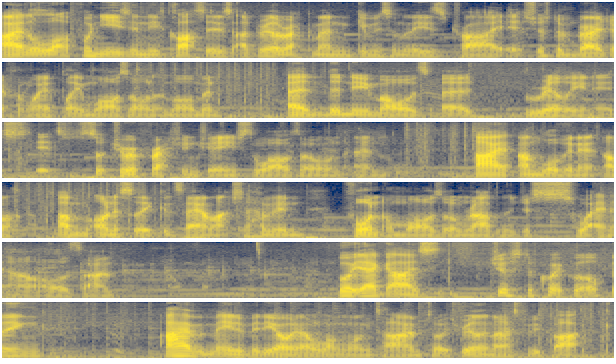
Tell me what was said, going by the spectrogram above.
I had a lot of fun using these classes. I'd really recommend giving some of these a try. It's just a very different way of playing Warzone at the moment, and the new modes are brilliant. It's it's such a refreshing change to Warzone, and I I'm loving it. I'm I'm honestly can say I'm actually having fun on Warzone rather than just sweating it out all the time. But yeah, guys, just a quick little thing. I haven't made a video in a long, long time, so it's really nice to be back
